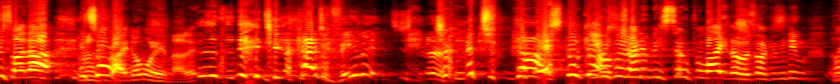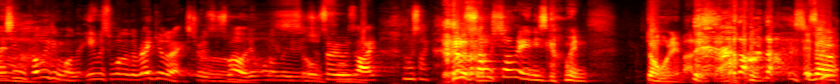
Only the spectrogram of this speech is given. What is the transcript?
Man down! Man down! The extras like that. It's all right, don't worry about it. I can't even feel it. Just, uh, he was trying to be so polite though as well because he didn't. Bless him, probably didn't want. He was one of the regular extras as well. He didn't want to lose. so it. So he was like, I was like, I'm so sorry, and he's going, "Don't worry about it. that, that was, It's a,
